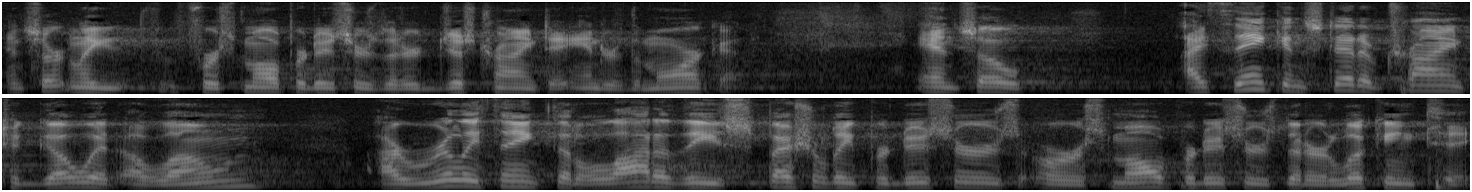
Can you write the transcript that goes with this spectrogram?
and certainly for small producers that are just trying to enter the market. And so I think instead of trying to go it alone, I really think that a lot of these specialty producers or small producers that are looking to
